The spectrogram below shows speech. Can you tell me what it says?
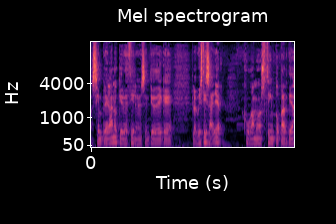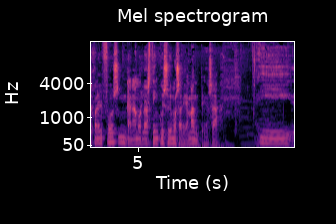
siempre gano, quiero decir, en el sentido de que lo visteis ayer. Jugamos cinco partidas con elfos, ganamos las cinco y subimos a diamante. O sea, y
